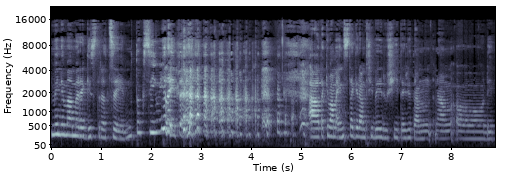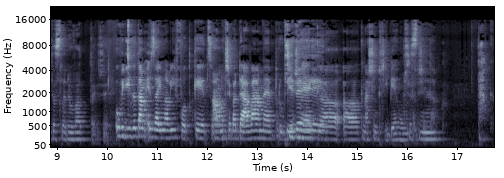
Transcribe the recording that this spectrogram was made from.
my nemáme registraci. No tak si ji udělejte. A taky máme Instagram Příběhy duší, takže tam nám o, dejte sledovat. Takže... Uvidíte tam i zajímavé fotky, co vám třeba dáváme průběžně k, k našim příběhům. Přesně. Takže tak. Tak.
